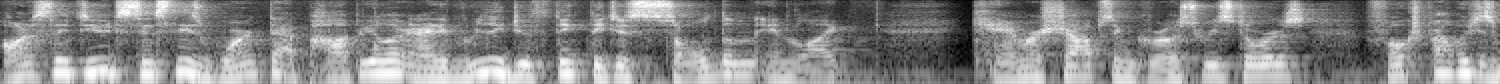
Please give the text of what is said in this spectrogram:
Honestly, dude, since these weren't that popular, and I really do think they just sold them in like camera shops and grocery stores, folks probably just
